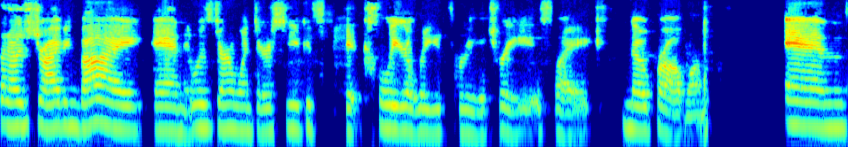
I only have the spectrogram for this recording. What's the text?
but I was driving by, and it was during winter, so you could see it clearly through the trees, like no problem. And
